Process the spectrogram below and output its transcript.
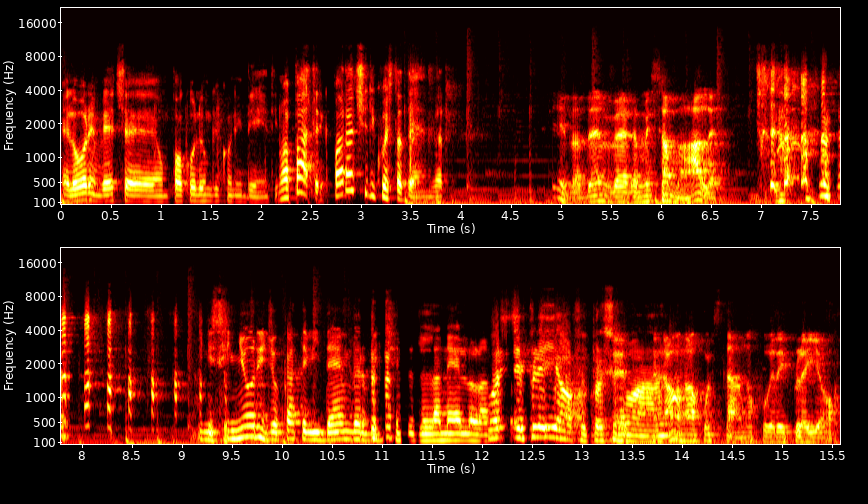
E loro invece un po' con le unghie con i denti. Ma Patrick, parlaci di questa Denver. Sì, la Denver è messa male. Quindi signori giocatevi Denver vincendo dell'anello l'anno Fuori dai playoff il Eh, prossimo anno. no, no, quest'anno fuori dai playoff.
